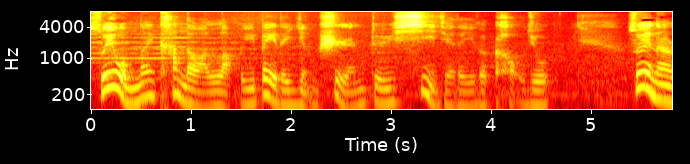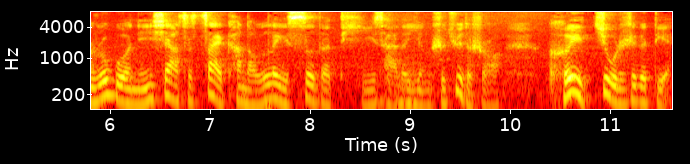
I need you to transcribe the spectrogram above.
所以我们能看到啊，老一辈的影视人对于细节的一个考究。所以呢，如果您下次再看到类似的题材的影视剧的时候，可以就着这个点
